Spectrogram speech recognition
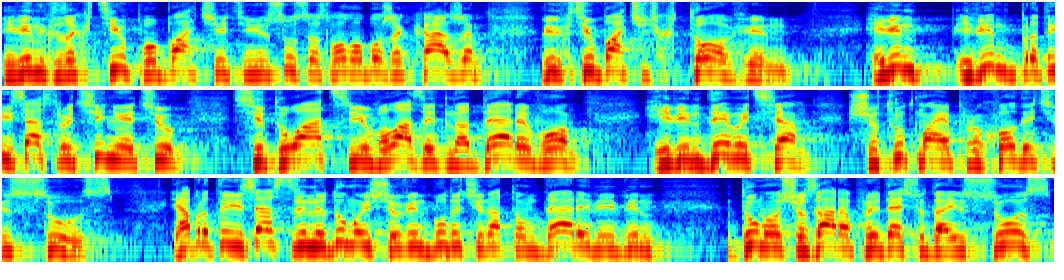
і він захотів побачити Ісуса. Слово Боже каже, він хотів бачити, хто він. І він, і він, брати і сестри, оцінює цю ситуацію, вилазить на дерево, і він дивиться, що тут має проходити Ісус. Я, брати і сестри, не думаю, що він, будучи на тому дереві, він думав, що зараз прийде сюди Ісус,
